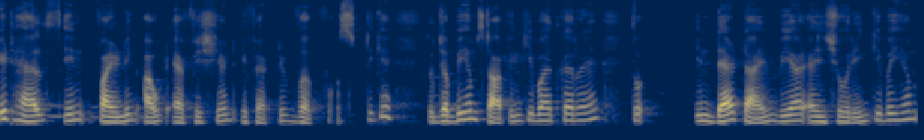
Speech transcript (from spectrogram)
it helps in finding out efficient effective workforce ठीक है? तो जब भी हम स्टाफिंग की बात कर रहे हैं तो in that time we are ensuring कि भाई हम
